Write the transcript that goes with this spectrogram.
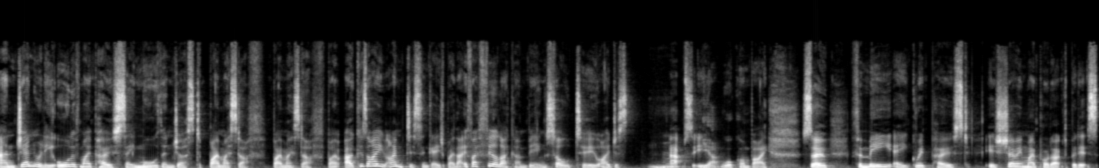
And generally, all of my posts say more than just buy my stuff, buy my stuff, because uh, I I'm disengaged by that. If I feel like I'm being sold to, I just mm-hmm. absolutely Yeah. walk on by. So for me, a grid post is showing my product, but its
